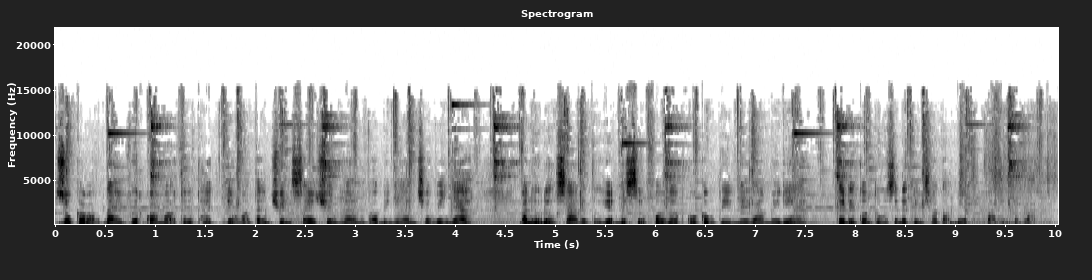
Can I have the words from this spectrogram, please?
giúp các bác tài vượt qua mọi thử thách để hoàn thành chuyến xe, chuyến hàng và bình an trở về nhà. Bạn hữu đường xa được thực hiện với sự phối hợp của công ty Mega Media. Tới đây Tuấn Tú xin được kính chào tạm biệt và hẹn gặp lại.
